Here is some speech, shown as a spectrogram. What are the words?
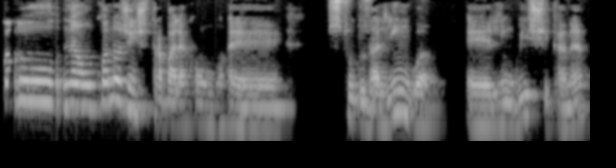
quando, não, quando a gente trabalha com é, estudo da língua, é, linguística, né?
